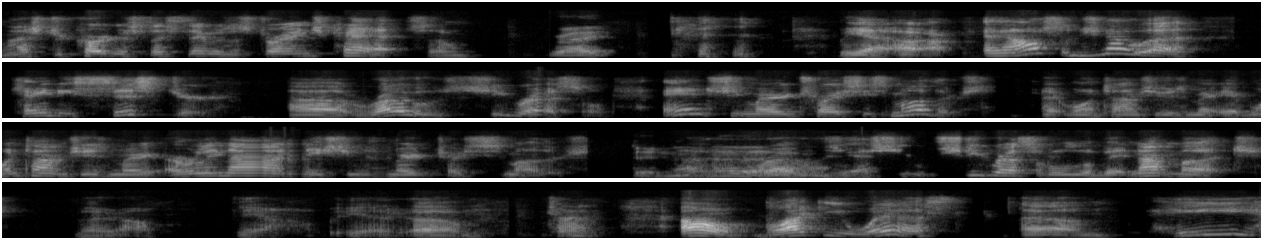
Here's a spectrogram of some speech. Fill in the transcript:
Master Curtis, they said it was a strange cat. So, Right? but yeah. Uh, and also, you know, uh, Candy's sister, uh, Rose, she wrestled and she married Tracy Smothers. At one time, she was married. At one time, she was married. Early '90s, she was married to Tracy Smothers. Did not Uh, know that. Rose, yeah, she she wrestled a little bit, not much, but uh, yeah, but yeah. Um, trying. Oh, Blackie West. Um, he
